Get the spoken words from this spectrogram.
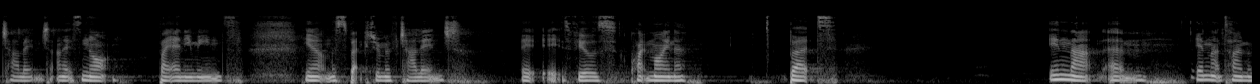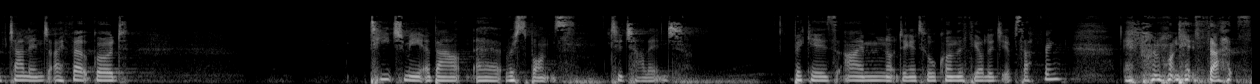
challenge, and it's not by any means, you know, on the spectrum of challenge. It, it feels quite minor. But in that, um, in that time of challenge, I felt God teach me about uh, response to challenge. because I'm not doing a talk on the theology of suffering. If I'm honest, that's,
